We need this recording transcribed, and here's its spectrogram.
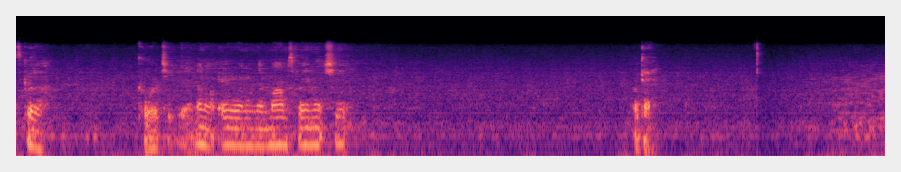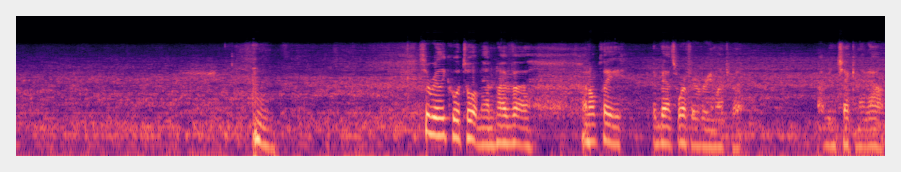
Let's go to core to yeah. No, no, everyone and their mom's playing that shit. Okay. it's a really cool tool, man. I've uh, I don't play Advanced Warfare very much, but I've been checking it out.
